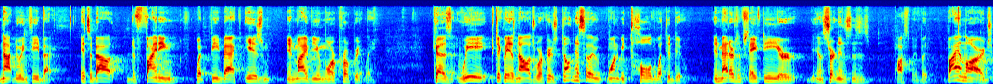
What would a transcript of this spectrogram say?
not doing feedback. It's about defining what feedback is, in my view, more appropriately. Because we, particularly as knowledge workers, don't necessarily want to be told what to do. In matters of safety or you know, certain instances, possibly. But by and large,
